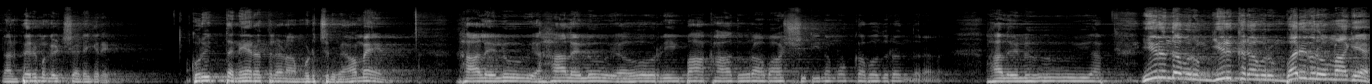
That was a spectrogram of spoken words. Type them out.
நான் பெருமகிழ்ச்சி அடைகிறேன். குறித்த நேரத்தில் நான் முடிச்சிருவேன். ஆமே ஹாலெலு ஹாலெலு ஓ ரீபா காதுரா பாஷிதி நமோ கபதுரந்தரன. இருந்தவரும் இருக்கிறவரும் வருகிறவரும் ஆகிய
